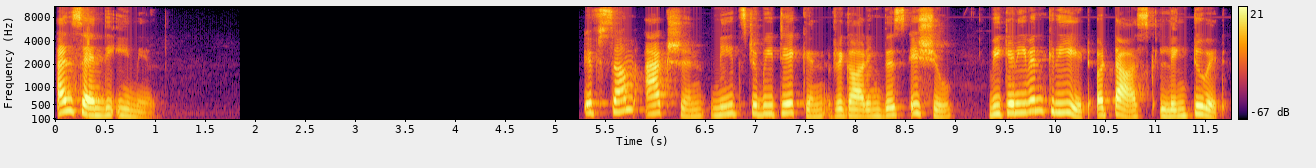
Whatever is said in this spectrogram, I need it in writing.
and send the email. If some action needs to be taken regarding this issue, we can even create a task linked to it.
